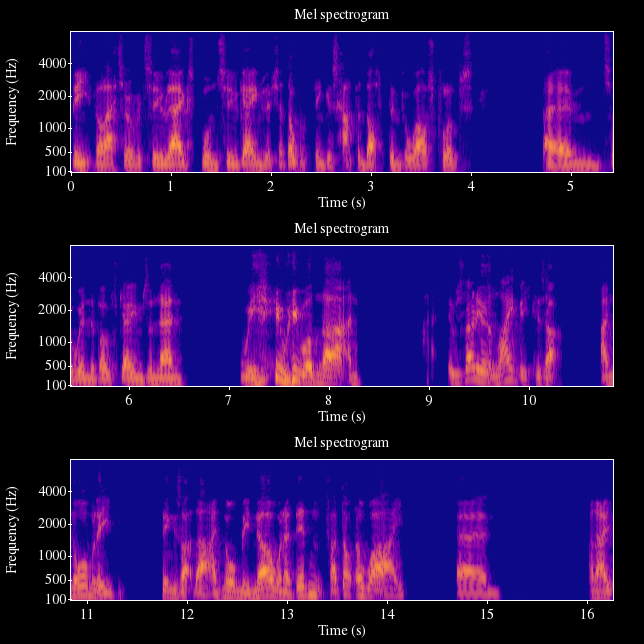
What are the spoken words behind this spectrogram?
beat Valletta over two legs, won two games, which I don't think has happened often for Welsh clubs um, to win the both games. And then we we won that, and it was very unlike me because I, I normally things like that I'd normally know and I didn't. I don't know why. Um, and I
